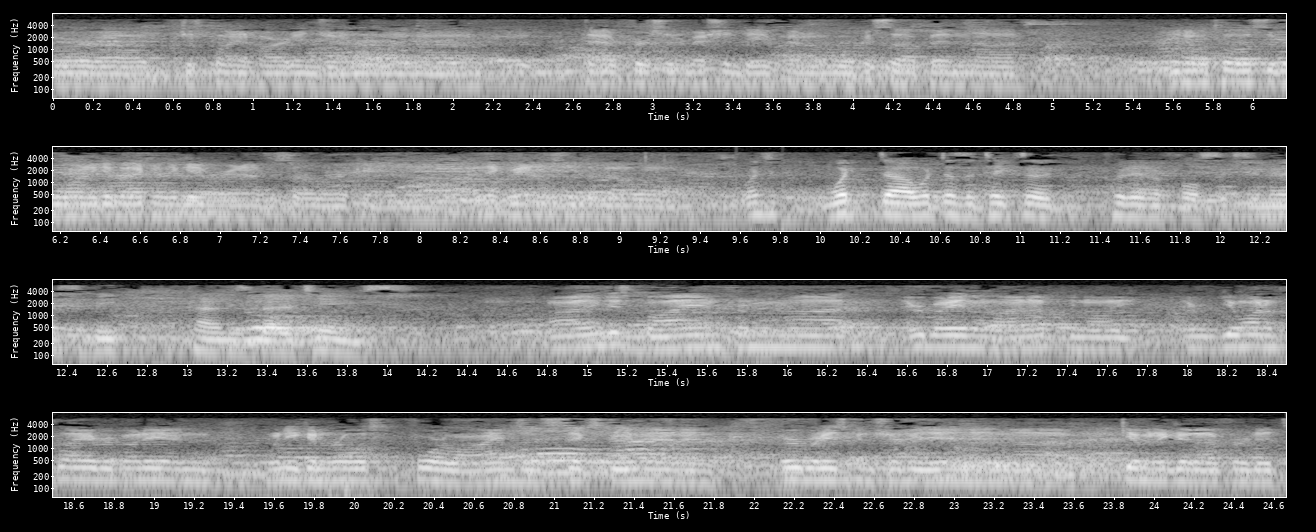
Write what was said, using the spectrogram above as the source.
or uh, just playing hard in general. And uh, that first intermission, Dave kind of woke us up and uh, you know told us if we want to get back in the game, we're gonna have to start working. Uh, I think we answered the bell well. What uh, what does it take to put in a full 60 minutes to beat kind of these better teams? I think just buy-in from uh, everybody in the lineup. You know, you, you want to play everybody, and when you can roll four lines and 60 men, and everybody's contributing and uh, giving a good effort, it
